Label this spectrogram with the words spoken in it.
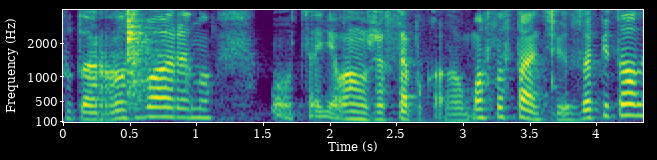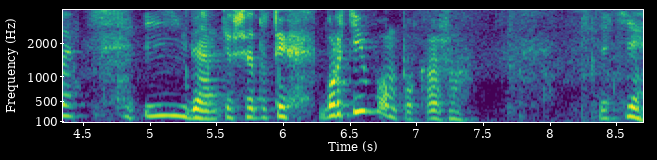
тут розварено. Ну, це я вам вже все показував. Маслостанцію запітали. І йдемо ще до тих бортів вам покажу. Які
